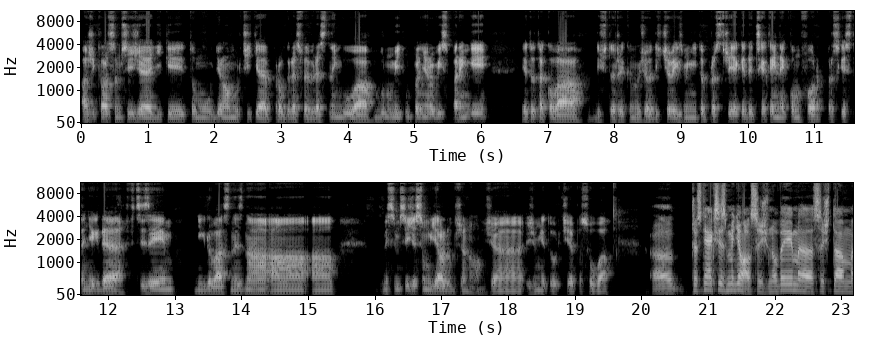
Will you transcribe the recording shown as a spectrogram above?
a říkal jsem si, že díky tomu udělám určitě progres ve wrestlingu a budu mít úplně nový sparingy. Je to taková, když to řeknu, že když člověk změní to prostředí, jak je vždycky jaký nekomfort, prostě jste někde v cizím, nikdo vás nezná a, a myslím si, že jsem udělal dobře, no, že, že mě to určitě posouvá. Uh, přesně jak jsi zmiňoval, jsi v novým, eh, jsi tam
